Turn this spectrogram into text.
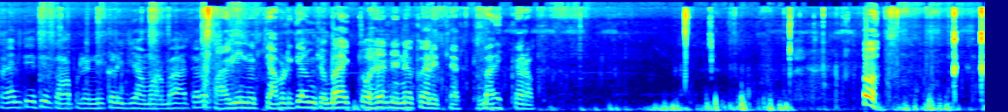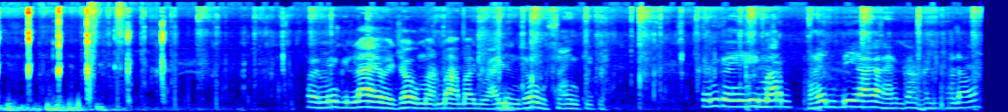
શાંતિથી તો આપણે નીકળી ગયા મારા બા તરફ. હાલી નથી. આપણે કેમ કે બાઇક તો હે ને ન કરે ત્યાં બાઇક તરફ. મેં કીધું, લાય હવે જાઉં મારા બા બાજુ હાલીને જવું શાંતિથી કેમ કે એ મારા ભાઈ બે આવ્યા હે ગાંઠડી ચડાવવા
